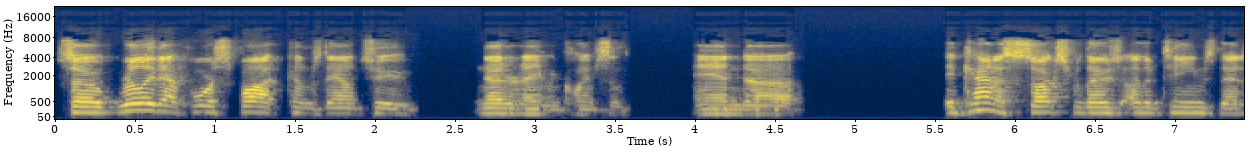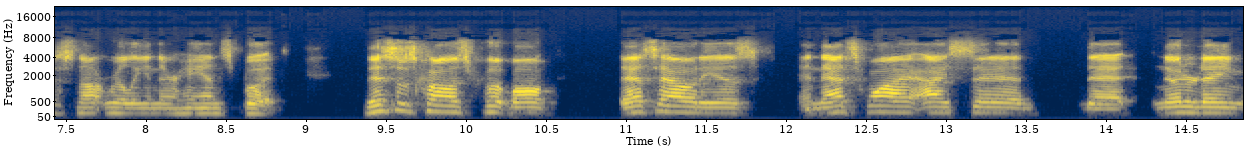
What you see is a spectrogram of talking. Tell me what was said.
So really, that fourth spot comes down to Notre Dame and Clemson, and uh, it kind of sucks for those other teams that it's not really in their hands. But this is college football. That's how it is, and that's why I said that Notre Dame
